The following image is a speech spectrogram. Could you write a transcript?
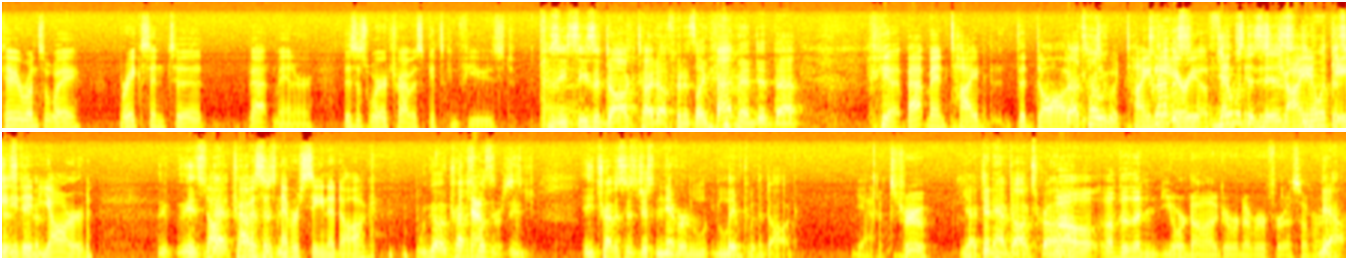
Terry runs away, breaks into Bat Manor. This is where Travis gets confused. Because he Uh, sees a dog tied up, and it's like Batman did that. Yeah, Batman tied the dog That's how- to a tiny Travis- area of you know fence what in this this is? You giant know what this is, gated-in yard. Is Dog, that Travis has is- never seen a dog. No, Travis wasn't. He, Travis has just never lived with a dog. yeah. That's true. Yeah, didn't have dogs growing up. Well, other than your dog or whatever for a summer. Yeah,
